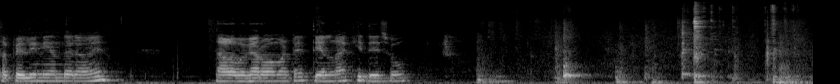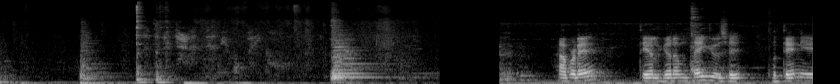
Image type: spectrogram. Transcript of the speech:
તપેલીની અંદર હવે દાળ વઘારવા માટે તેલ નાખી દઈશું. આપણે તેલ ગરમ થઈ ગયું છે, તો તેની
